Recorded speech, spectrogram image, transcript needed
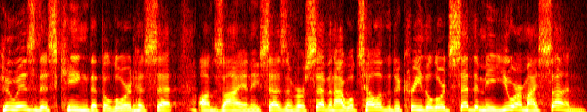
Who is this king that the Lord has set on Zion? He says in verse 7 I will tell of the decree. The Lord said to me, You are my son,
